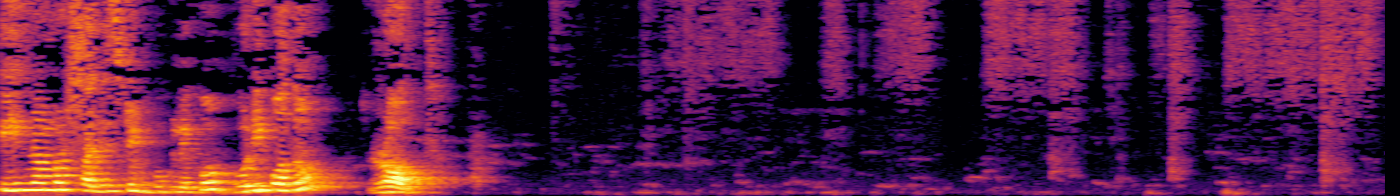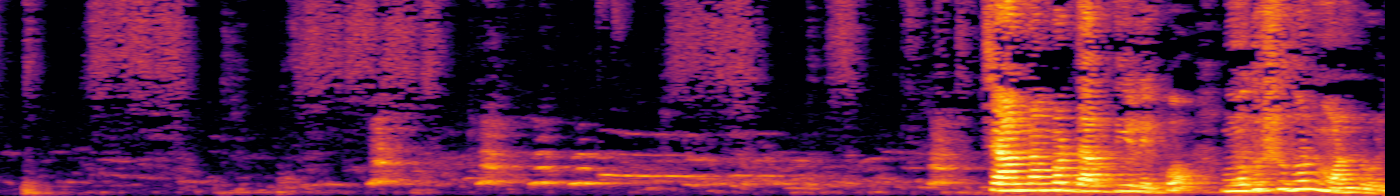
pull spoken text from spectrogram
তিন নম্বর সাজেস্টিভ বুক লেখো হরিপদ রথ নম্বর দাগ দিয়ে লেখো, মধুসূদন মন্ডল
